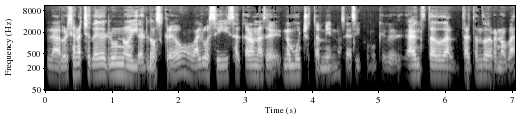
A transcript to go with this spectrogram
la versión HD del 1 y del 2 creo, o algo así, sacaron hace no mucho también, o sea, así como que han estado tratando de renovar.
